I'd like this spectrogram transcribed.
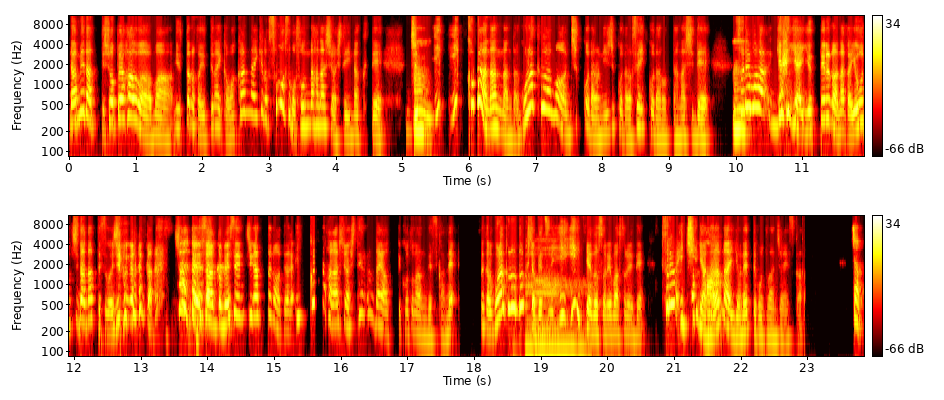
ダメだってショーペンハウアーはまあ言ったのか言ってないか分かんないけど、そもそもそんな話はしていなくて、うんい1個目は何なんだ？娯楽はまあ10個だろ、20個だろ、1001個だろって話で、うんそれはギャイギャイ言ってるのはなんか幼稚だなってすごい自分がなんか、ショーペンさんと目線違ったかもって、なんか1個目の話はしてるんだよってことなんですかね。だから娯楽の読者は別にいいけど、それはそれで。それは1位にはならないよねってことなんじゃないですか。じゃあ考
